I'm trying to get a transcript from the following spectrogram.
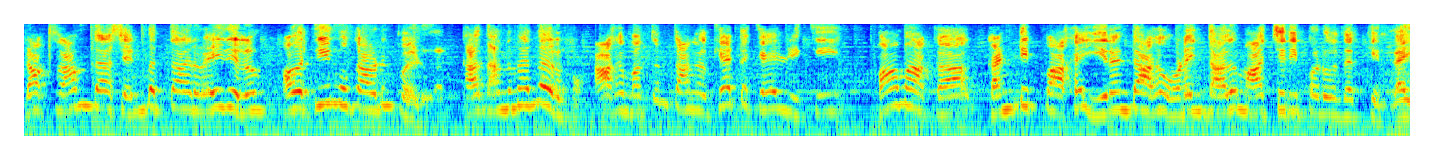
டாக்டர் ராமதாஸ் எண்பத்தாறு வயதிலும் அவர் திமுகவுடன் போயிடுவார். அது அந்த மாதிரி தான் இருக்கும். ஆக மொத்தம் தாங்கள் கேட்ட கேள்விக்கு பாமக கண்டிப்பாக இரண்டாக உடைந்தாலும் ஆச்சரியப்படுவதற்கில்லை.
